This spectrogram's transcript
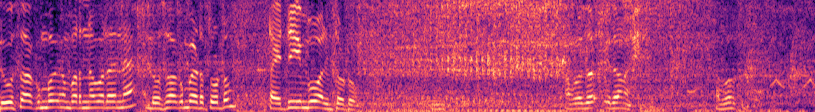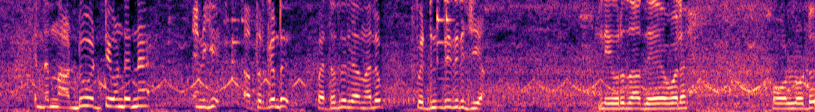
ലൂസാക്കുമ്പോൾ ഞാൻ പറഞ്ഞ പോലെ തന്നെ ലൂസാക്കുമ്പോൾ ഇടത്തോട്ടും ടൈറ്റ് ചെയ്യുമ്പോൾ വലത്തോട്ടും. അപ്പോൾ ഇത് ഇതാണ്. അപ്പോൾ എന്റെ നടു വെട്ടിയോണ്ട് തന്നെ എനിക്ക് അത്രക്കണ്ട് പറ്റത്തില്ല. എന്നാലും പറ്റുന്ന രീതിയിൽ ചെയ്യാം. ലിവർ ഇത് അതേപോലെ ഹോളിലോട്ട്.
